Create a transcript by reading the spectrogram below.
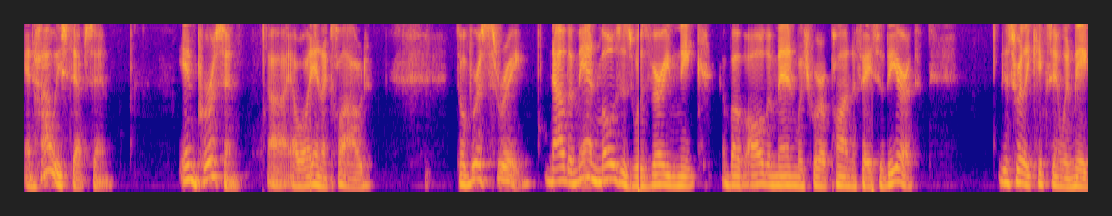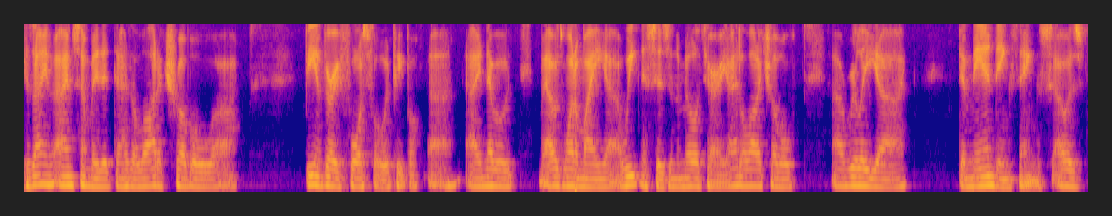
and how He steps in, in person uh, well, in a cloud. So, verse 3 Now the man Moses was very meek above all the men which were upon the face of the earth. This really kicks in with me because I'm, I'm somebody that has a lot of trouble uh, being very forceful with people. Uh, I never, that was one of my uh, weaknesses in the military. I had a lot of trouble uh, really uh, demanding things. I was,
